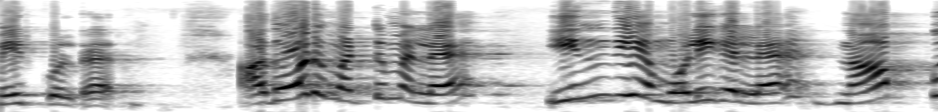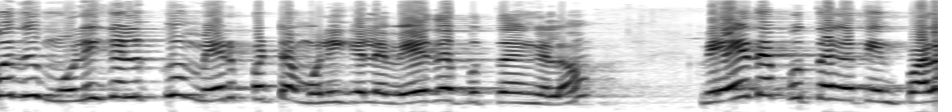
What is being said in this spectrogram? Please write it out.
மேற்கொள்றார். அதோடு மட்டுமல்ல இந்திய மொழிகளில் நாற்பது மொழிகளுக்கும் மேற்பட்ட மொழிகளில் வேத புத்தகங்களும் வேத புத்தகத்தின் பல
